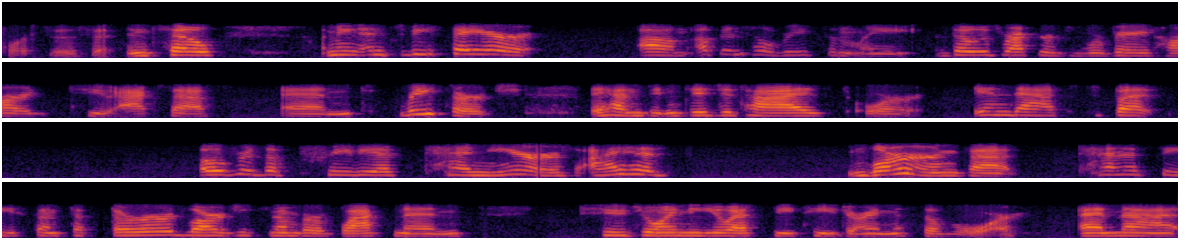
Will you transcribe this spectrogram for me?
forces. And so, I mean, and to be fair, um, up until recently, those records were very hard to access and research. They hadn't been digitized or indexed, but over the previous 10 years, I had learned that Tennessee sent the third largest number of black men to join the USCT during the Civil War, and that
